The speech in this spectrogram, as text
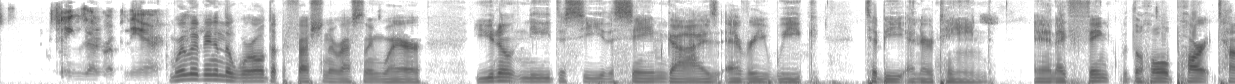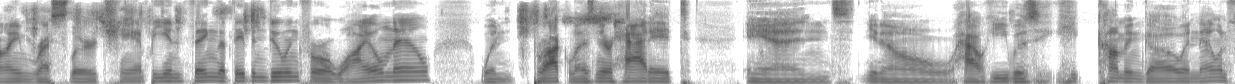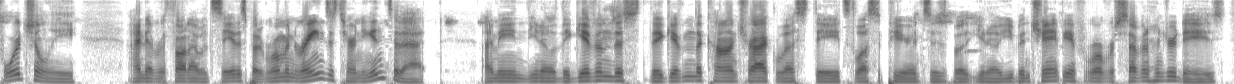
things that are up in the air. We're living in the world of professional wrestling where you don't need to see the same guys every week to be entertained. And I think with the whole part time wrestler champion thing that they've been doing for a while now, when Brock Lesnar had it, and you know how he was he come and go, and now unfortunately, I never thought I would say this, but Roman Reigns is turning into that. I mean, you know, they give him this, they give him the contract, less dates, less appearances, but you know, you've been champion for over 700 days.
